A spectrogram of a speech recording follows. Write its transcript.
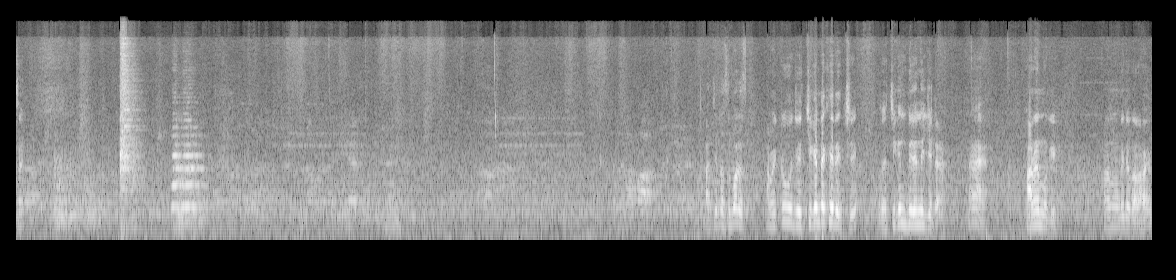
আছে। আচ্ছা এটা সুপার আমি একটু যে চিকেনটা খেয়ে দেখছি ওদের চিকেন বিরিয়ানি যেটা হ্যাঁ ফার্মের মুরগি, ফার্মের মুরগিতে করা হয়।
